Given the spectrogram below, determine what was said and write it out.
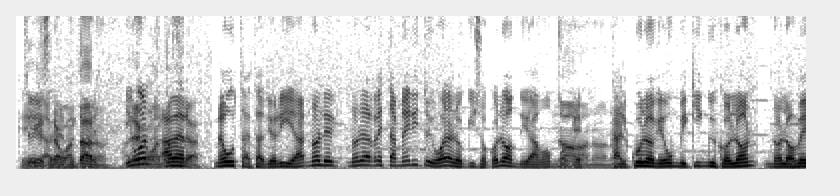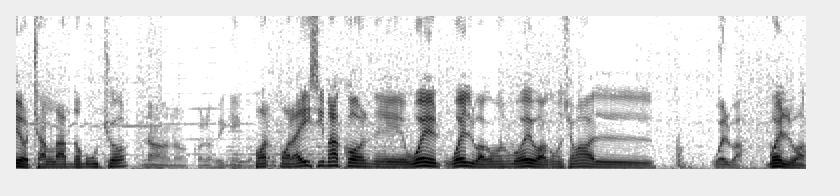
Que Sí, se la aguantaron. Igual, a ver, me gusta esta teoría. No le, no le resta mérito igual a lo que hizo Colón, digamos, No, porque no, no. calculo que un vikingo y Colón no los veo charlando mucho. No, no, con los vikingos. Por, ahí sí más con eh, Huel- Huelva, como Huelva, ¿cómo se llamaba el Huelva. Huelva?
